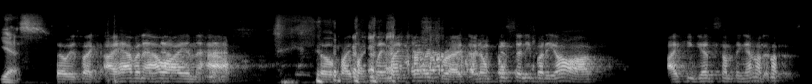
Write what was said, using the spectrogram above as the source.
yes So he's like, I have an ally in the house. So if I play my cards right, I don't piss anybody off, I can get something out of this.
